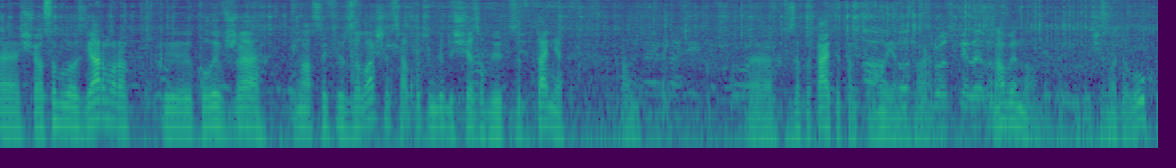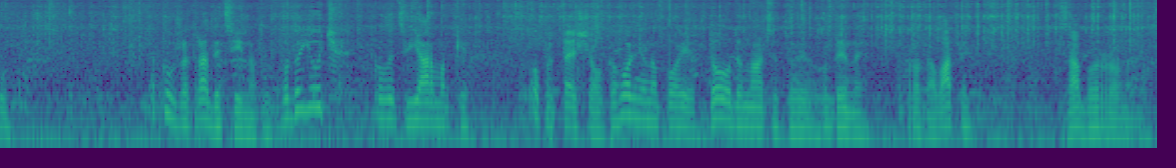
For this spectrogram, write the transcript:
е, що особливо з ярмарок, е, коли вже у нас ефір завершиться, а потім люди ще задають запитання, там, е, запитайте там, ну я не знаю, на вино, чи медовуху. Таку вже традиційно тут продають, коли ці ярмарки. Попри те, що алкогольні напої до 11 години продавати заборонено.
